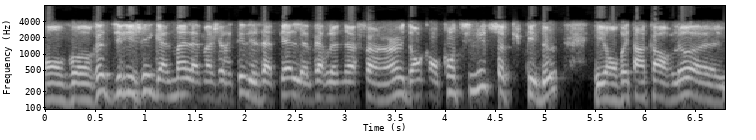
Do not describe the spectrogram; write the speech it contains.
On va rediriger également la majorité des appels vers le 911. Donc, on continue de s'occuper d'eux et on va être encore là euh,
